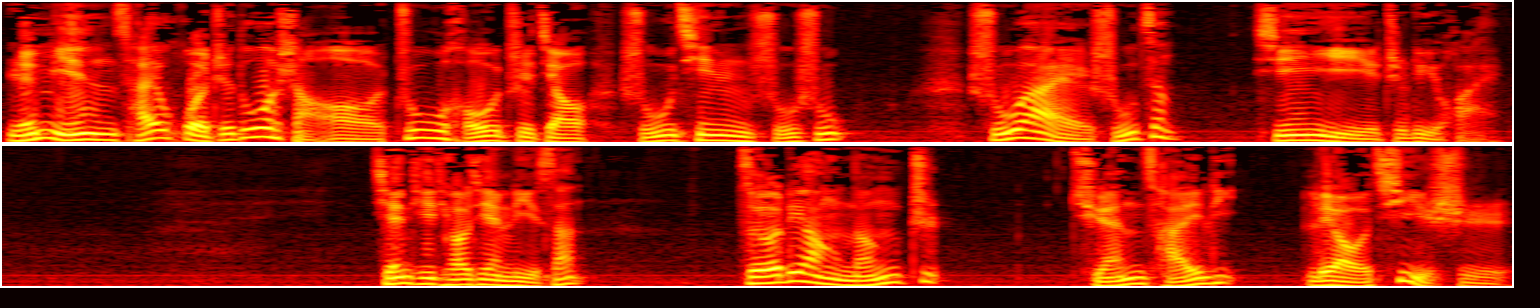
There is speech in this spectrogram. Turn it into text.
人民财货之多少，诸侯之交孰亲孰疏，孰爱孰憎，心意之虑怀。前提条件例三，则量能治，全财力料气势，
